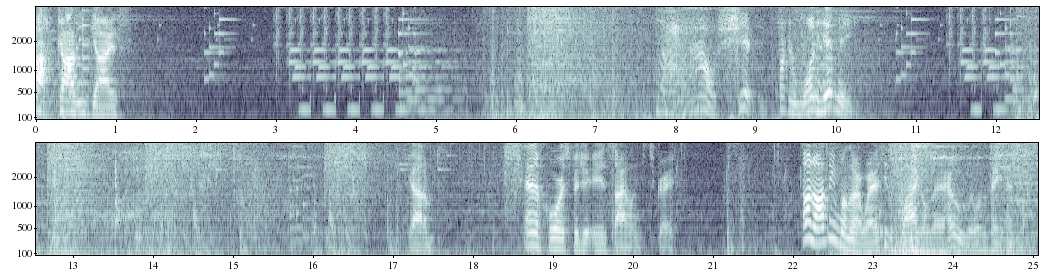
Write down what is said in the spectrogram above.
Oh, God, these guys. Ow, shit. Fucking one hit me. Got him. And of course, Fidget is silenced. Great. Oh no, I think I'm going the right way. I see the flag over there. Oh, I wasn't paying attention.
